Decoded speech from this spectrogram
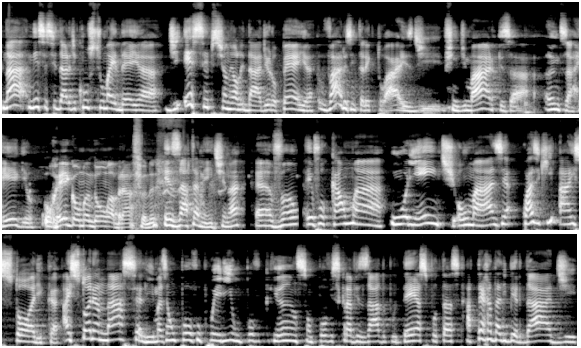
na necessidade de construir uma ideia de excepcionalidade europeia, vários intelectuais, de, enfim, de Marx a, antes a Hegel. O Hegel mandou um abraço, né? Exatamente, né? É, vão evocar uma, um Oriente ou uma Ásia quase que ahistórica. A história nasce ali, mas é um povo pueril, um povo criança, um povo escravizado por déspotas, a terra da liberdade,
